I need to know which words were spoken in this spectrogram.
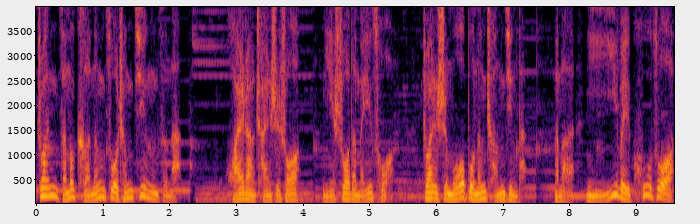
砖怎么可能做成镜子呢？”怀让禅师说：“你说的没错。”砖是磨不能成镜的，那么你一味枯坐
